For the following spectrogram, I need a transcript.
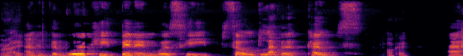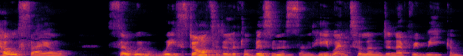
Right. And the work he'd been in was he sold leather coats, Okay. uh, wholesale. So we we started a little business, and he went to London every week and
